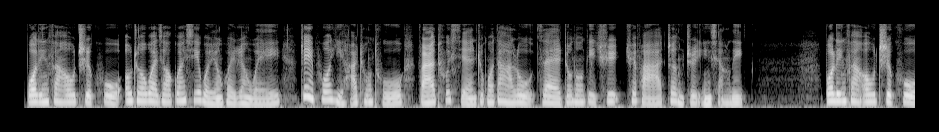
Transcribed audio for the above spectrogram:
柏林泛欧智库欧洲外交关系委员会认为，这一波以哈冲突反而凸显中国大陆在中东地区缺乏政治影响力。柏林泛欧智库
